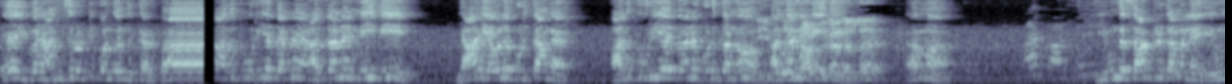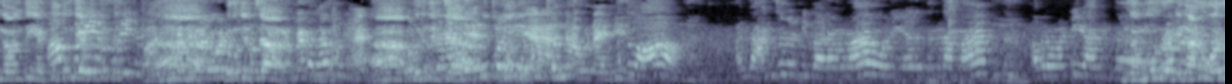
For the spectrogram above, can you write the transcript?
ஏ இவர் அஞ்சு ரொட்டி கொண்டு வந்திருக்காருப்பா. அதுக்கு உரிய தானே அதுதானே நீதி? யார் எவ்வளோ கொடுத்தாங்க? அதுக்கு உரியது தானே கொடுக்கணும் அதுதானே நீதி. சாப்பிட்டுருக்காங்கல்ல? ஆமா. ஆ, காட்டு. இவங்க சாப்பிட்டுருக்காங்களே இவங்க வந்து எட்டு துண்டு எட்டு துண்டு. ஆ, புரிஞ்சிருச்சா? ஆ புரிஞ்சிருச்சா? இந்த மூணு ரொட்டிக்காரன் ஒரு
